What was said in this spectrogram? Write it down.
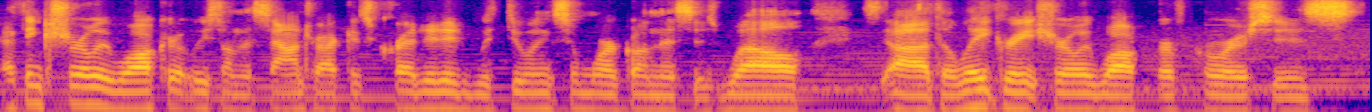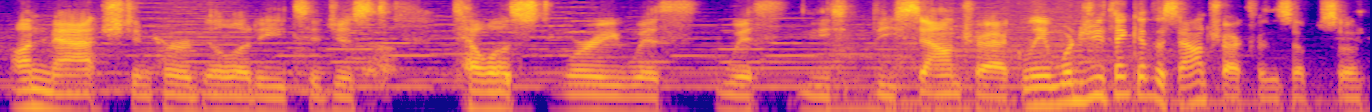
I think Shirley Walker, at least on the soundtrack, is credited with doing some work on this as well. Uh, the late great Shirley Walker, of course, is unmatched in her ability to just tell a story with with the, the soundtrack. Liam, what did you think of the soundtrack for this episode?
